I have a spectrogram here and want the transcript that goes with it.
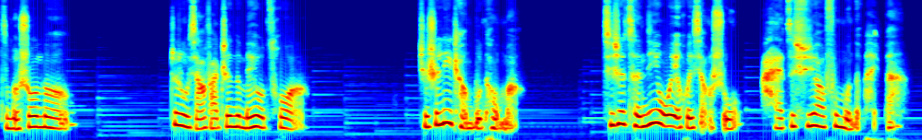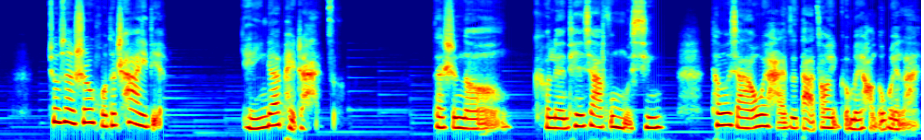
怎么说呢？这种想法真的没有错啊，只是立场不同嘛。其实曾经我也会想说，孩子需要父母的陪伴，就算生活的差一点，也应该陪着孩子。但是呢，可怜天下父母心，他们想要为孩子打造一个美好的未来，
